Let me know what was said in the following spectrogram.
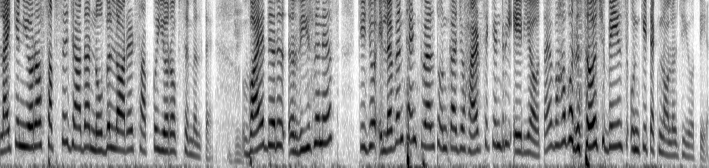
लाइक इन यूरोप सबसे ज़्यादा नोबल लॉरेट्स आपको यूरोप से मिलते हैं। वाई देर रीजन इज़ कि जो इलेवेंथ एंड ट्वेल्थ उनका जो हायर सेकेंडरी एरिया होता है वहाँ वो रिसर्च बेस्ड उनकी टेक्नोलॉजी होती है।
